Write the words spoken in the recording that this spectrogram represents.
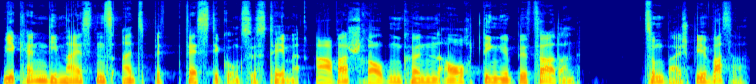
Wir kennen die meistens als Befestigungssysteme, aber Schrauben können auch Dinge befördern. Zum Beispiel Wasser.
